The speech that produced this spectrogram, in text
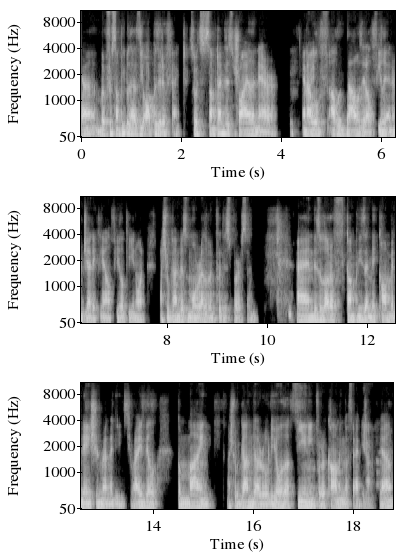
Yeah. But for some people it has the opposite effect. So it's sometimes it's trial and error. And right. I will I will dowse it. I'll feel it energetically. I'll feel okay, you know what? Ashwagandha is more relevant for this person. And there's a lot of companies that make combination remedies, right? They'll combine ashwagandha, rhodiola, theanine for a calming effect. Yeah. yeah?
